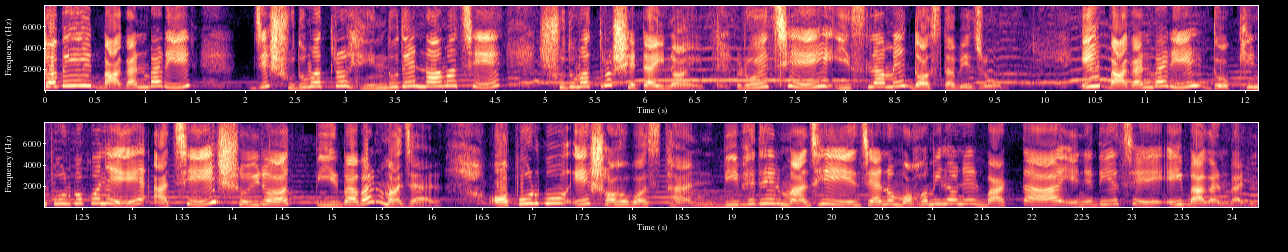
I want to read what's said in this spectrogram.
তবে এই বাগান বাড়ির যে শুধুমাত্র হিন্দুদের নাম আছে, শুধুমাত্র সেটাই নয়, রয়েছে ইসলামের দস্তাবেজও। এই বাগান বাড়ির দক্ষিণ পূর্ব কোণে আছে সৈরত পীর বাবার মাজার। অপূর্ব এ সহবস্থান। বিভেদের মাঝে যেন মহামিলনের বার্তা এনে দিয়েছে এই বাগান বাড়ি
